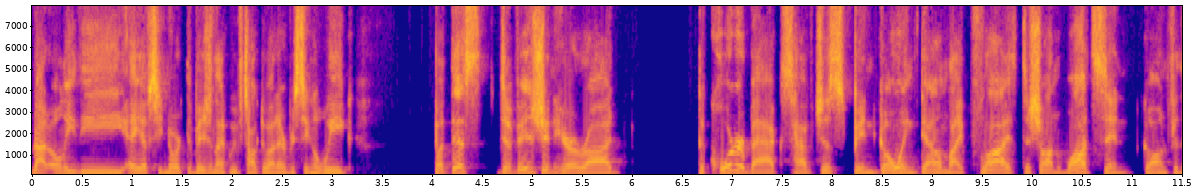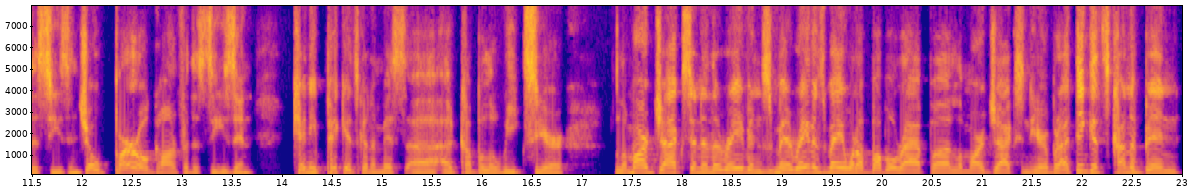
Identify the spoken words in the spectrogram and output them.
not only the AFC North division, like we've talked about every single week, but this division here, Rod the quarterbacks have just been going down like flies. Deshaun Watson gone for the season. Joe Burrow gone for the season. Kenny Pickett's going to miss uh, a couple of weeks here. Lamar Jackson and the Ravens may Ravens may want to bubble wrap uh, Lamar Jackson here, but I think it's kind of been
